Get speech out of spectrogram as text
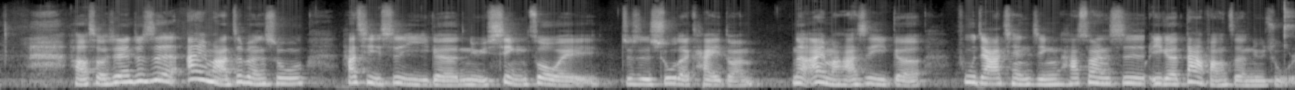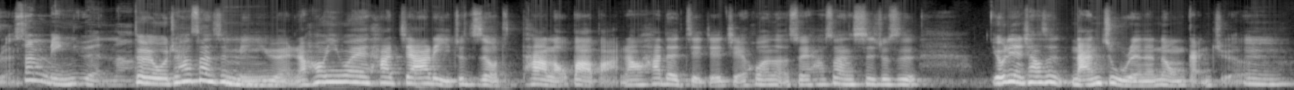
好，首先就是艾玛这本书，它其实是以一个女性作为就是书的开端。那艾玛她是一个。富家千金，她算是一个大房子的女主人，算名媛呢、啊。对，我觉得她算是名媛。嗯、然后，因为她家里就只有她的老爸爸，然后她的姐姐结婚了，所以她算是就是有点像是男主人的那种感觉了。嗯，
